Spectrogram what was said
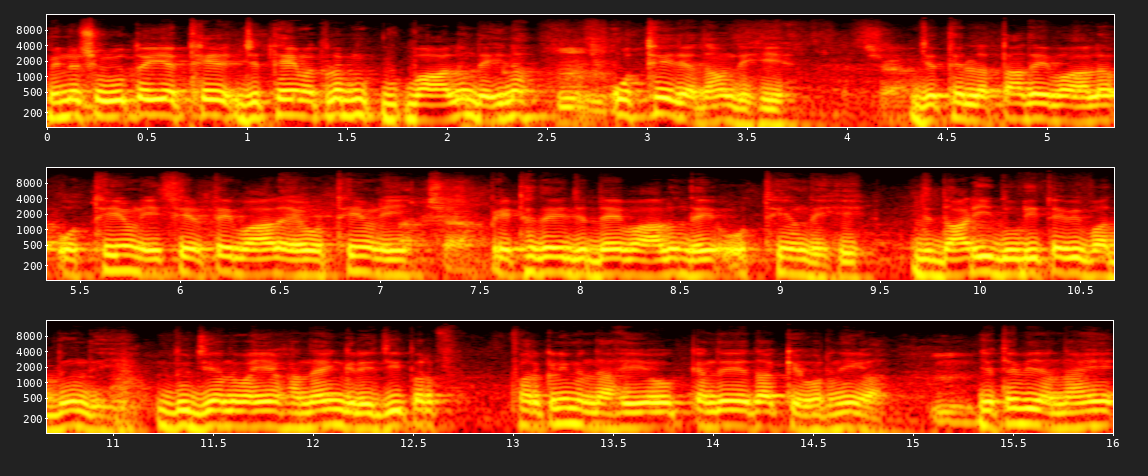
ਮੈਨੂੰ ਸ਼ੁਰੂ ਤੋਂ ਹੀ ਇੱਥੇ ਜਿੱਥੇ ਮਤਲਬ ਵਾਲ ਹੁੰਦੇ ਸੀ ਨਾ ਉੱਥੇ ਜ਼ਿਆਦਾ ਹੁੰਦੇ ਸੀ ਜਿੱਥੇ ਲੱਤਾਂ ਦੇ ਵਾਲ ਉੱਥੇ ਹੋਣੀ ਸਿਰ ਤੇ ਵਾਲ ਹੈ ਉੱਥੇ ਹੋਣੀ। ਪਿੱਠ ਦੇ ਜਿੱਦੇ ਵਾਲ ਹੁੰਦੇ ਉੱਥੇ ਹੁੰਦੇ ਸੀ। ਦਾੜੀ ਦੂੜੀ ਤੇ ਵੀ ਵੱਧ ਹੁੰਦੀ ਸੀ। ਦੂਜੀਆਂ ਦਵਾਈਆਂ ਖਾਂਦਾ ਅੰਗਰੇਜ਼ੀ ਪਰ ਫ਼ਰਕ ਨਹੀਂ ਪੈਂਦਾ ਸੀ ਉਹ ਕਹਿੰਦੇ ਇਹਦਾ ਕਿਉਰ ਨਹੀਂਗਾ ਜਿੱਥੇ ਵੀ ਜਾਂਦਾ ਸੀ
